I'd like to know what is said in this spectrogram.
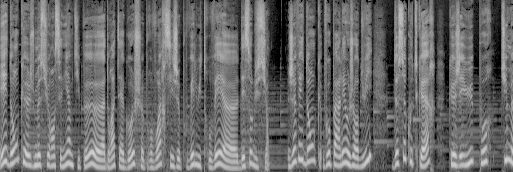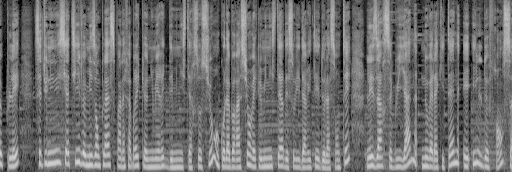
Et donc, je me suis renseignée un petit peu à droite et à gauche pour voir si je pouvais lui trouver des solutions. Je vais donc vous parler aujourd'hui de ce coup de cœur que j'ai eu pour Tu me plais. C'est une initiative mise en place par la Fabrique numérique des ministères sociaux en collaboration avec le ministère des Solidarités et de la Santé, les Ars Guyane, Nouvelle-Aquitaine et Île-de-France.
